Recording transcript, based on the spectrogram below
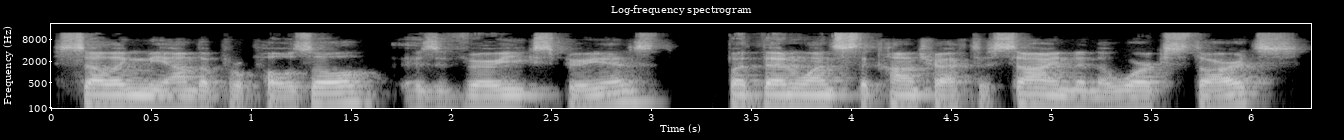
selling me on the proposal is very experienced. But then once the contract is signed and the work starts,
